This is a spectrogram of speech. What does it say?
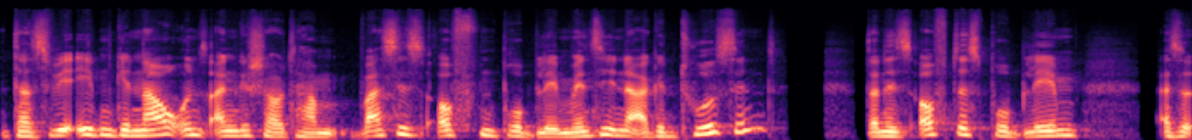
dass wir eben genau uns angeschaut haben, was ist oft ein Problem. Wenn Sie in einer Agentur sind, dann ist oft das Problem, also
